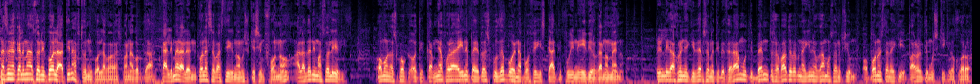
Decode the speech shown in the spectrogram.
Να σε μια καλημέρα στον Νικόλα. Τι είναι αυτό, Νικόλα, Παναγόπτα. Καλημέρα, λέει ο Νικόλα. Σεβαστή η γνώμη σου και συμφωνώ, αλλά δεν είμαστε όλοι ίδιοι. Όμως να σου πω ότι καμιά φορά είναι περιπτώσεις που δεν μπορεί να αποφύγεις κάτι που είναι ήδη οργανωμένο. Πριν λίγα χρόνια κυδέψαμε την πεθερά μου, την Πέμπτη το Σαββάτο έπρεπε να γίνει ο γάμος του ανιψιού μου. Ο πόνος ήταν εκεί, παρόλη τη μουσική και το χορό.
